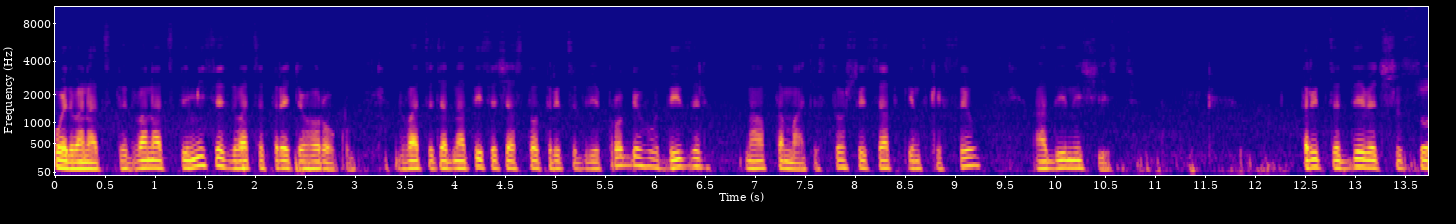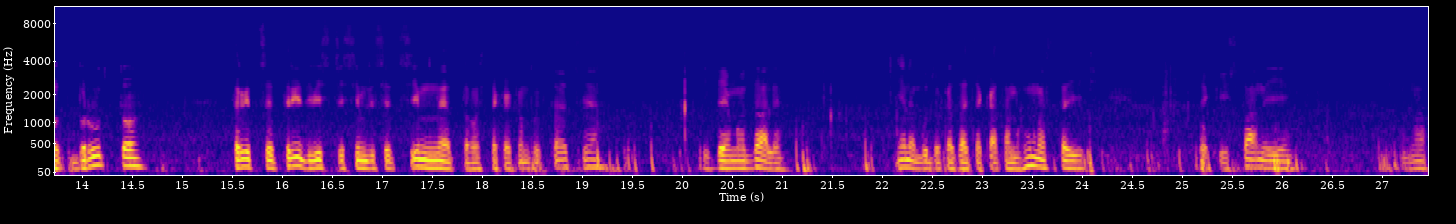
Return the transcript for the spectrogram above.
ой, 12, 12 місяць 23 року. 21 132 пробігу, дизель на автоматі, 160 кінських сил, 1,6. 39 600 брутто, 33 277 нетто. Ось така комплектація. Йдемо далі. Я не буду казати, яка там гума стоїть, який стан її. У нас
